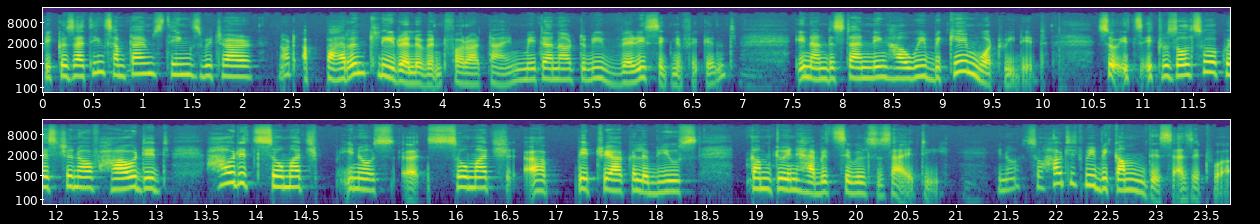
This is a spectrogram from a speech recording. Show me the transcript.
Because I think sometimes things which are not apparently relevant for our time may turn out to be very significant in understanding how we became what we did. So it's, it was also a question of how did, how did so much, you know, uh, so much uh, patriarchal abuse come to inhabit civil society? You know, so how did we become this, as it were?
